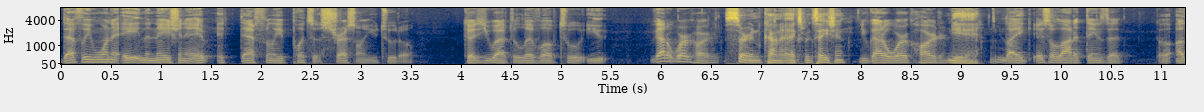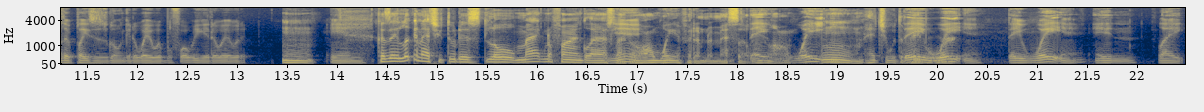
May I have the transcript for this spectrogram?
definitely one of eight in the nation. It, it definitely puts a stress on you too, though, because you have to live up to it. You you got to work harder. Certain kind of expectation. You got to work harder. Yeah. like it's a lot of things that other places is gonna get away with before we get away with it. And Because they're looking at you through this little magnifying glass, like, oh, I'm waiting for them to mess up. they waiting. mm, hit you with the they paperwork. waiting. They waiting. And like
